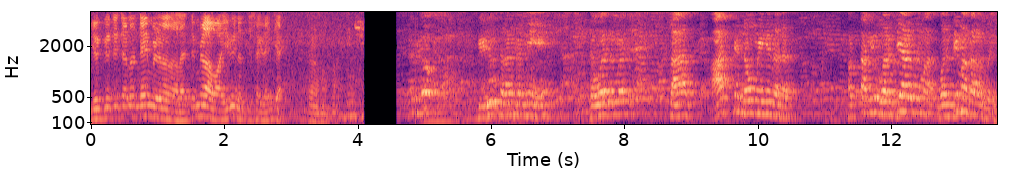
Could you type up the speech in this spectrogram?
योग्य ते त्यांना न्याय मिळणार झाला आहे ते मिळावा ही विनंती सगळ्यांची आहे. पी डी सरांकडे जवळजवळ सहा आठ ते नऊ महिने झालं फक्त आम्ही वर्दी अर्ज मा वर्दी मागायला लागलोय.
